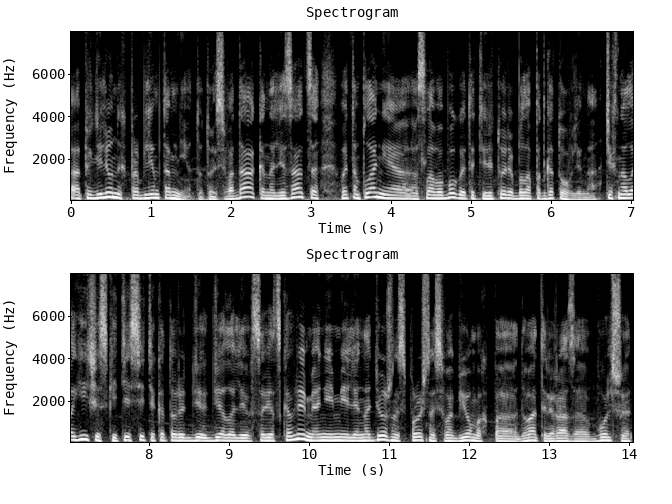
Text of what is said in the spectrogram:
определенных проблем там нету. То есть вода, канализация. В этом плане, слава богу, эта территория была подготовлена. Технологически те сети, которые де- делали в советское время, они имели надежность, прочность в объемах по 2-3 раза больше.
